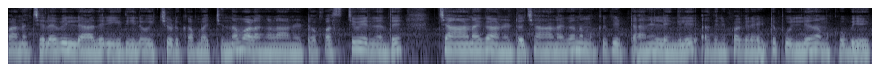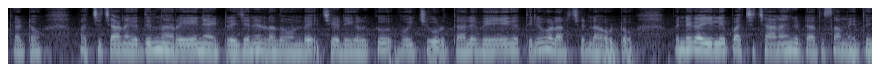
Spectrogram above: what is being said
പണച്ചെലവില്ലാതെ രീതിയിൽ ഒഴിച്ചെടുക്കാൻ പറ്റുന്ന വളങ്ങളാണ് കേട്ടോ. ഫസ്റ്റ് വരുന്നത് ചാണകമാണ് കേട്ടോ. ചാണകം നമുക്ക് കിട്ടാനില്ലെങ്കിൽ അതിന് പകരമായിട്ട് പുല്ല് നമുക്ക് ഉപയോഗിക്കാം കേട്ടോ. പച്ചച്ചാണകത്തിൽ നിറയെ നൈട്രജൻ ഉള്ളതുകൊണ്ട് ചെടികൾക്ക് ഒഴിച്ചു കൊടുത്താൽ വേഗത്തിൽ വളർച്ച ഉണ്ടാവും കേട്ടോ. അപ്പം എന്റെ കയ്യിൽ പച്ചച്ചാണകം കിട്ടാത്ത സമയത്ത്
